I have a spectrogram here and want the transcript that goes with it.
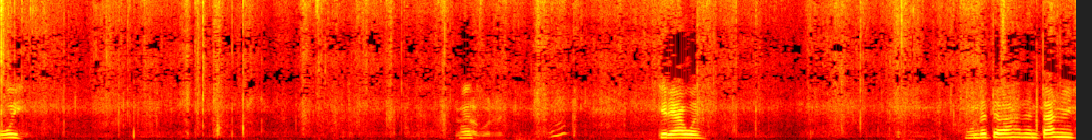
Uy. ¿Quieres agua? ¿Dónde te vas a sentar, mi?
